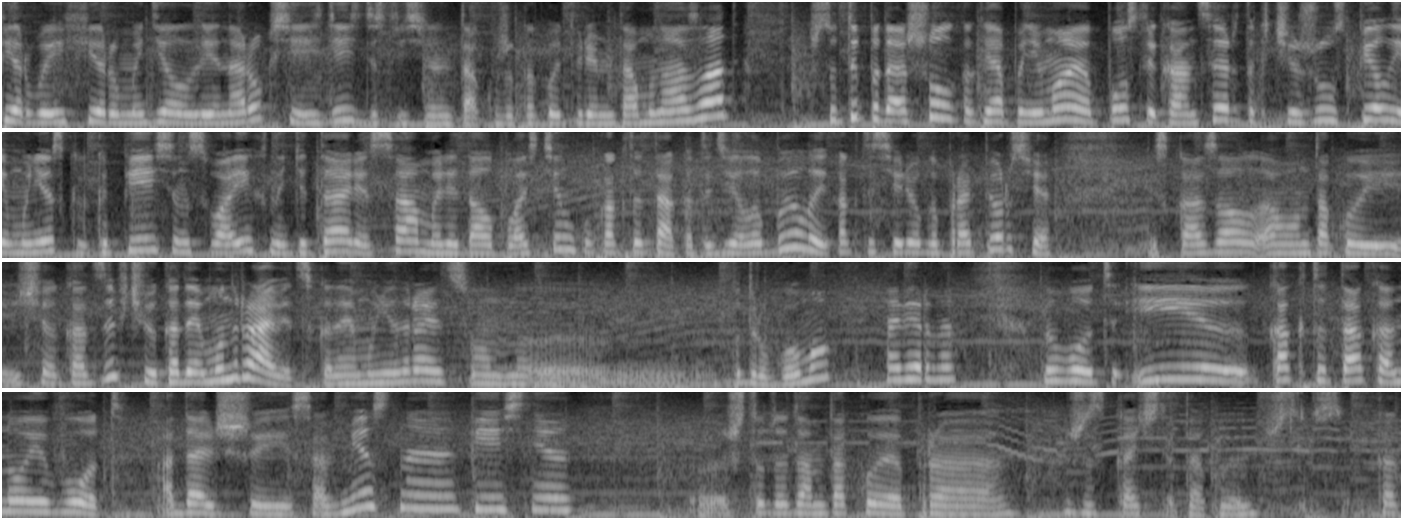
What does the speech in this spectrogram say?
первые эфиры мы делали на Роксе, и здесь действительно так уже какое-то время тому назад, что ты подошел, как я понимаю, после концерта к Чижу, спел ему несколько песен своих на гитаре сам или дал пластинку, как-то так это дело было, и как-то Серега проперся и сказал, а он такой человек отзывчивый, когда ему нравится, когда ему не нравится, он э, по-другому, наверное. Ну вот, и как-то так оно и вот. А дальше и совместная песня, что-то там такое про жесткачество такое, как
